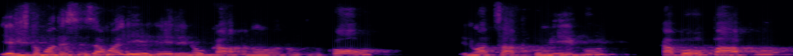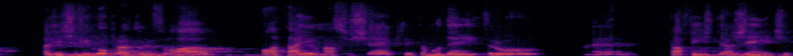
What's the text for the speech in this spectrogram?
E a gente tomou a decisão ali, ele no, no, no call e no WhatsApp comigo, acabou o papo, a gente ligou para o Arthur e falou, ó, bota aí o nosso cheque, estamos dentro, é, tá afim de ter a gente.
